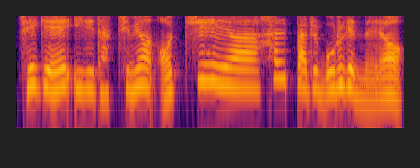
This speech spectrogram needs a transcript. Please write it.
제게 일이 닥치면 어찌해야 할 바를 모르겠네요.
